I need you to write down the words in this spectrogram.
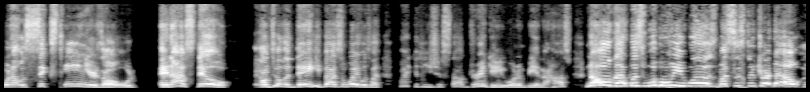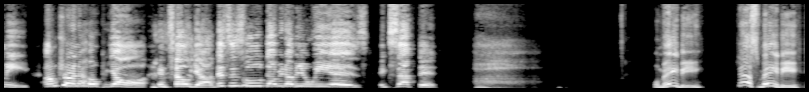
when I was 16 years old. And I still until the day he passed away was like, why couldn't he just stop drinking? He wouldn't be in the hospital. No, that was who he was. My sister tried to help me. I'm trying to help y'all and tell y'all this is who WWE is. Accept it. well, maybe, just maybe,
